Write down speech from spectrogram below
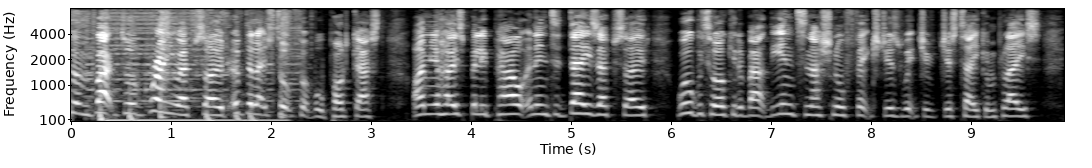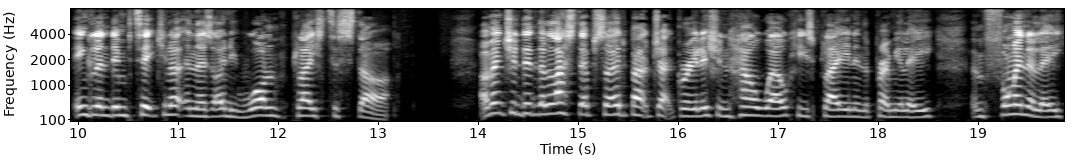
Welcome back to a brand new episode of the Let's Talk Football podcast. I'm your host Billy Powell, and in today's episode, we'll be talking about the international fixtures which have just taken place, England in particular, and there's only one place to start. I mentioned in the last episode about Jack Grealish and how well he's playing in the Premier League, and finally,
